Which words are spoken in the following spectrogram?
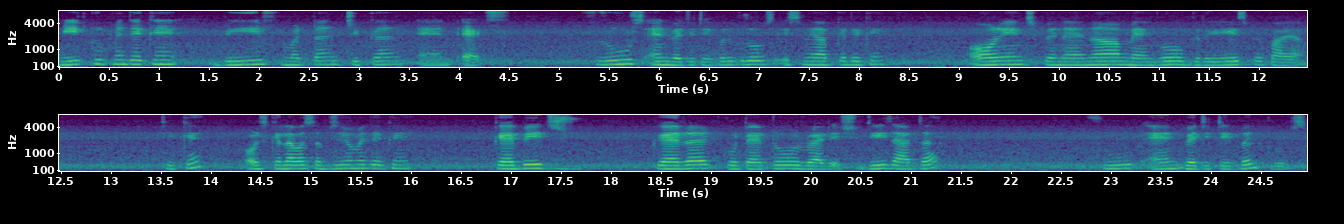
meat group में देखें beef, mutton, chicken and eggs. Fruits and vegetable groups इसमें आपके देखें। Orange banana mango grapes papaya ठीक है? और इसके अलावा सब्जियों में देखें। Cabbage carrot potato radish these are the fruit and vegetable groups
